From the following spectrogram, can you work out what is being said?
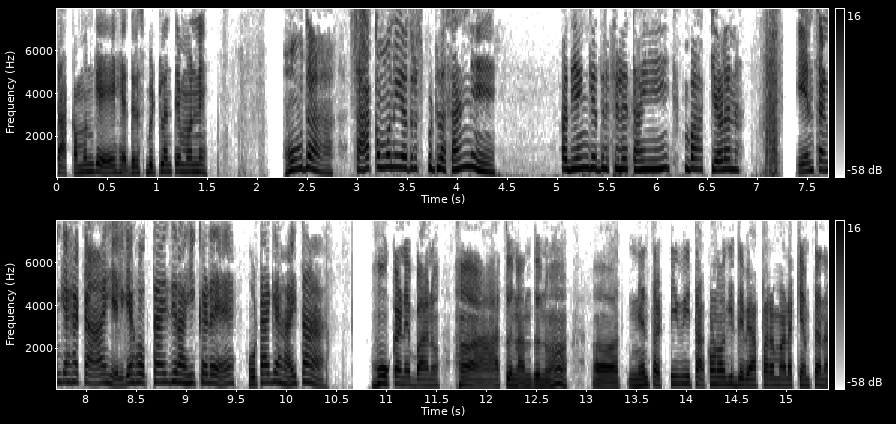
ಸಾಕಮ್ಮನ್ಗೆ ಹೆದರ್ಸ್ಬಿಟ್ಲಂತೆ ಮೊನ್ನೆ. ಹೌದಾ? ಸಾಕಮ್ಮನ ಎದುರಿಸ್ಬಿಟ್ಲ ಸಣ್ಣಿ? ಅದ್ ಹೆಂಗ್ ಎದುರಿಸಿಲ್ಲ ತಾಯಿ? ಬಾ ಕೇಳೋಣ. ಏನ್ ಸಣ್ಗೆ ಹಕ್ಕ ಎಲ್ಲಿಗೆ ಹೋಗ್ತಾ ಇದ್ದೀರಾ ಈ ಕಡೆ? ಊಟಗೆ ಆಯ್ತಾ? ಹ್ಞೂ ಕಣೆ ಬಾನು ಹಾ ಆತು ನಂದುನು. ನೀನ್ ತಟ್ಟಿವಿ ತಗೊಂಡೋಗಿದ್ದೆ ವ್ಯಾಪಾರ ಮಾಡಕ್ಕೆ ಅಂತನ.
